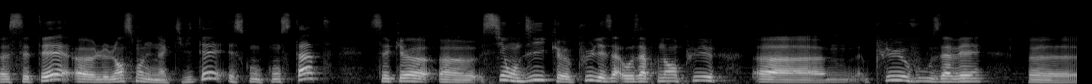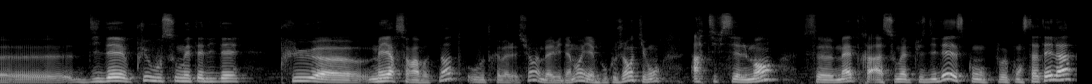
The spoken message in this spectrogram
euh, c'était euh, le lancement d'une activité. Et ce qu'on constate, c'est que si on dit que plus les, aux apprenants, plus, plus vous avez d'idées, plus vous soumettez d'idées, plus meilleure sera votre note ou votre évaluation. Et bien évidemment, il y a beaucoup de gens qui vont artificiellement se mettre à soumettre plus d'idées. Et ce qu'on peut constater là,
